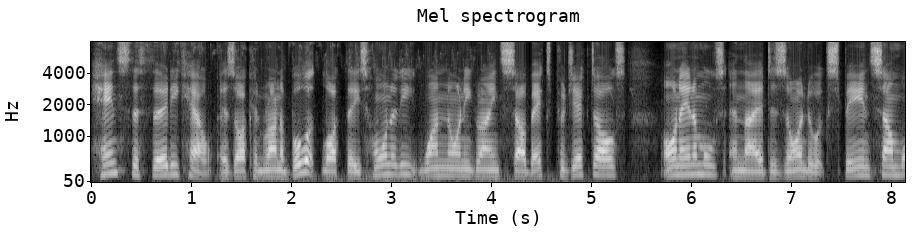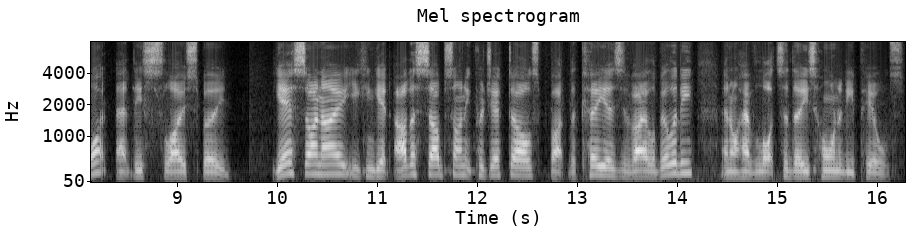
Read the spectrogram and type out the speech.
Hence the 30 cal, as I can run a bullet like these Hornady 190 grain sub X projectiles on animals and they are designed to expand somewhat at this slow speed. Yes, I know you can get other subsonic projectiles, but the key is availability and I have lots of these Hornady pills.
